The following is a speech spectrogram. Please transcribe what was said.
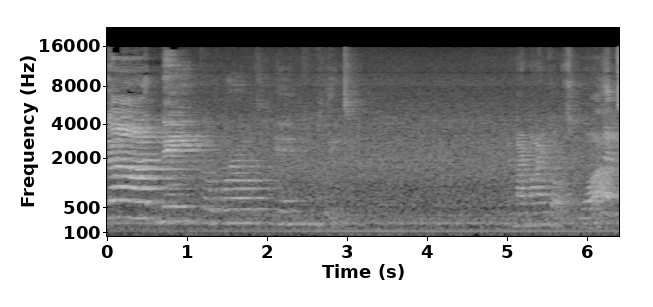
God made the world incomplete. And my mind goes, what?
